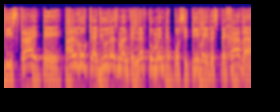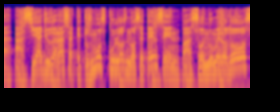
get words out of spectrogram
distráete. Algo que ayuda es mantener tu mente positiva y despejada. Así ayudarás a que tus músculos no se tensen. Paso número 2.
